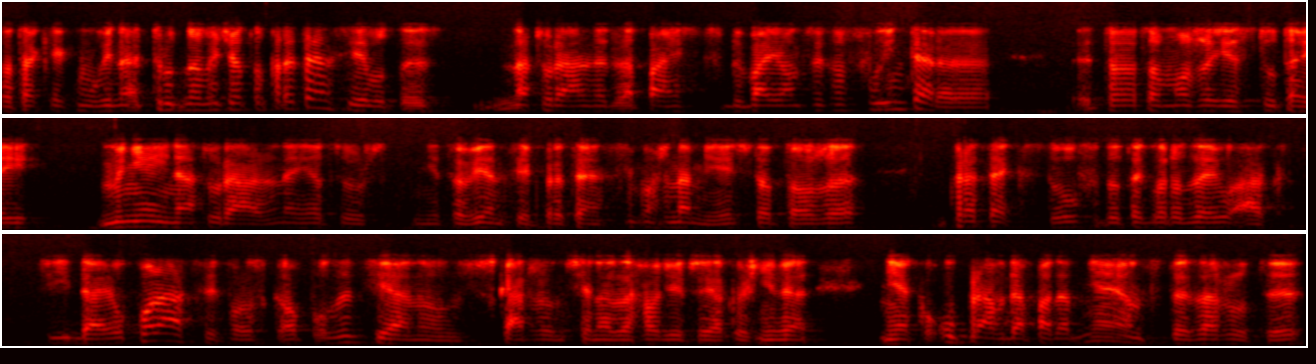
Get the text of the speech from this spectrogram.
To tak jak mówię, nawet trudno mieć o to pretensje, bo to jest naturalne dla państw dbających o swój interes. To, co może jest tutaj mniej naturalne i o co już nieco więcej pretensji można mieć, to to, że pretekstów do tego rodzaju akt i dają Polacy, polska opozycja, no, skarżąc się na Zachodzie, czy jakoś nie, niejako uprawdopodobniając te zarzuty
